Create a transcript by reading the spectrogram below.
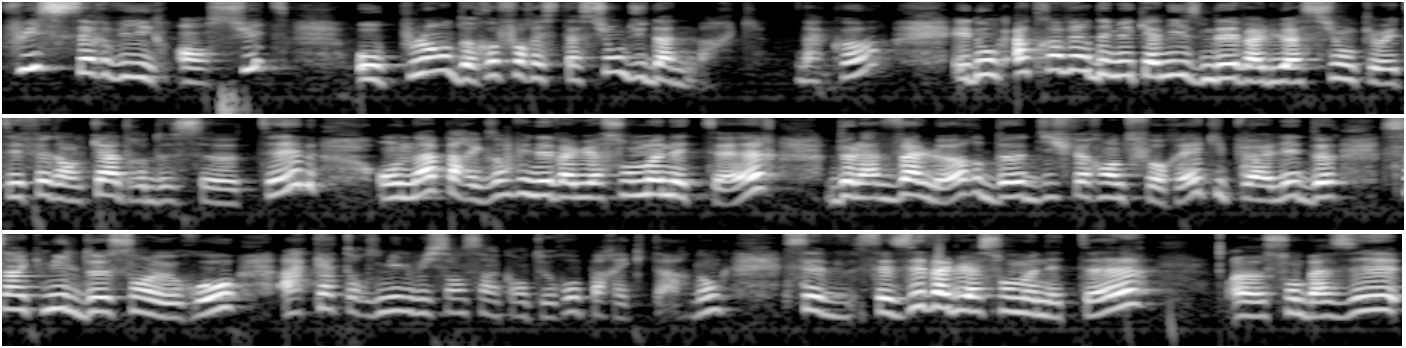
puisse servir ensuite au plan de reforestation du Danemark. D'accord Et donc, à travers des mécanismes d'évaluation qui ont été faits dans le cadre de ce TEB, on a par exemple une évaluation monétaire de la valeur de différentes forêts qui peut aller de 5 200 euros à 14 850 euros par hectare. Donc, ces, évaluations monétaires sont basées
